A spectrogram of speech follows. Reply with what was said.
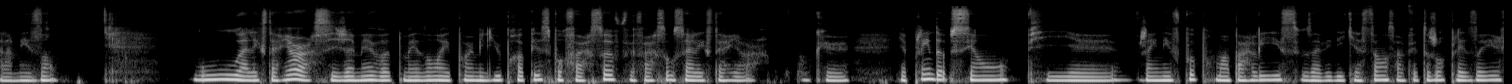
à la maison ou à l'extérieur. Si jamais votre maison n'est pas un milieu propice pour faire ça, vous pouvez faire ça aussi à l'extérieur. Donc, euh, il y a plein d'options, puis euh, j'inquiète pas pour m'en parler. Si vous avez des questions, ça me fait toujours plaisir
